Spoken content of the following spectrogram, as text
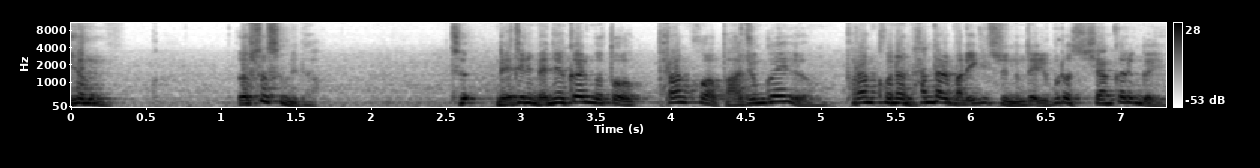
영 없었습니다. 내전이 몇년 끌은 것도 프랑코가 봐준 거예요. 프랑코는 한 달 만에 이길 수 있는데 일부러 시간 끌은 거예요.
